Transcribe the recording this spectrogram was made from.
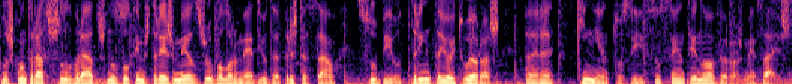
Nos contratos celebrados nos últimos três meses, o valor médio da prestação subiu 38 euros para 569 euros mensais.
